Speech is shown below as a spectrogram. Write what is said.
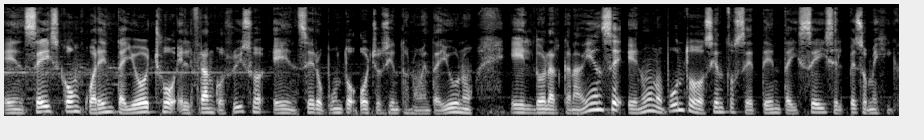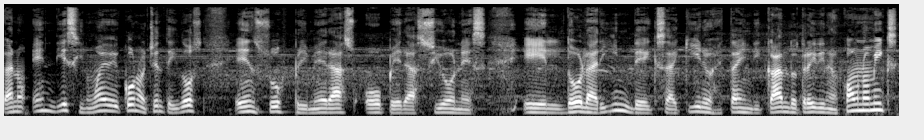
en 6.48, el franco suizo en 0.891, el dólar canadiense en 1.276, el peso mexicano en 19.82 en sus primeras operaciones. El dólar index aquí nos está indicando Trading Economics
